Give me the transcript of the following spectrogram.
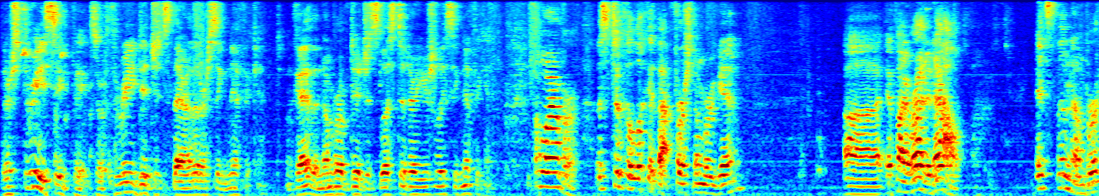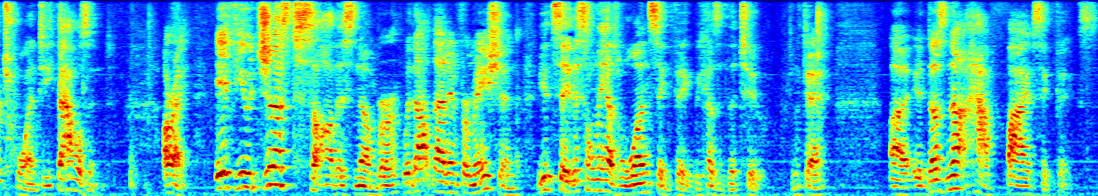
there's 3 sig figs, or 3 digits there that are significant. Okay, the number of digits listed are usually significant. However, let's take a look at that first number again. Uh, if I write it out, it's the number 20,000. Alright, if you just saw this number without that information, you'd say this only has one sig fig because of the 2. Okay? Uh, it does not have 5 sig figs.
